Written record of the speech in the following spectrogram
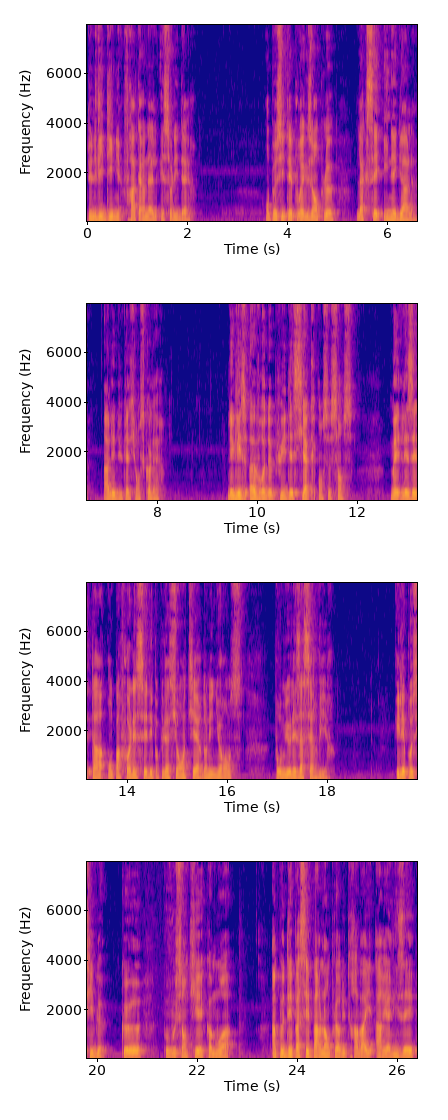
d'une vie digne, fraternelle et solidaire. On peut citer pour exemple l'accès inégal à l'éducation scolaire. L'Église œuvre depuis des siècles en ce sens, mais les États ont parfois laissé des populations entières dans l'ignorance pour mieux les asservir. Il est possible que vous vous sentiez, comme moi, un peu dépassé par l'ampleur du travail à réaliser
